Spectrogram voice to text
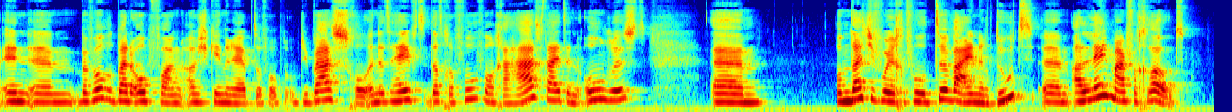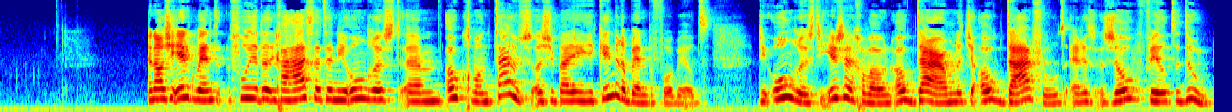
En bijvoorbeeld bij de opvang als je kinderen hebt of op, op die basisschool. En dat heeft dat gevoel van gehaastheid en onrust omdat je voor je gevoel te weinig doet, alleen maar vergroot. En als je eerlijk bent, voel je de gehaastheid en die onrust ook gewoon thuis. Als je bij je kinderen bent bijvoorbeeld. Die onrust, die is er gewoon ook daar. Omdat je ook daar voelt, er is zoveel te doen.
